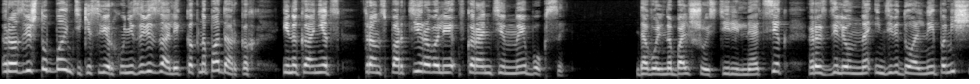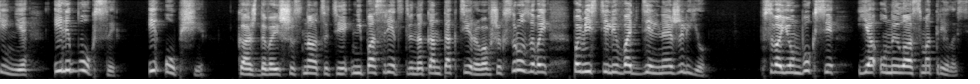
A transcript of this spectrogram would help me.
разве что бантики сверху не завязали, как на подарках, и, наконец, транспортировали в карантинные боксы. Довольно большой стерильный отсек разделен на индивидуальные помещения или боксы и общие. Каждого из шестнадцати непосредственно контактировавших с Розовой поместили в отдельное жилье. В своем боксе я уныло осмотрелась.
